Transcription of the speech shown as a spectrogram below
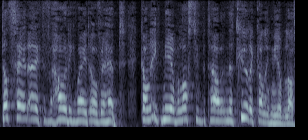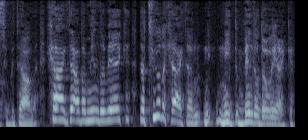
dat zijn eigenlijk de verhoudingen waar je het over hebt. Kan ik meer belasting betalen? Natuurlijk kan ik meer belasting betalen. Ga ik daardoor minder werken? Natuurlijk ga ik daar niet minder door werken.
